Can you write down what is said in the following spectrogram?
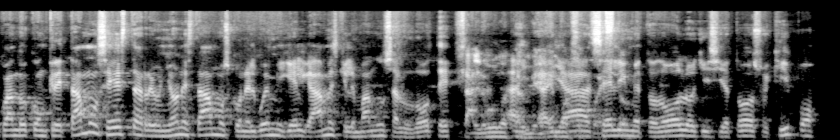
cuando concretamos esta reunión estábamos con el buen Miguel Gámez, que le mando un saludote. Saludo también. Allá a Selling Methodologies y a todo su equipo.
